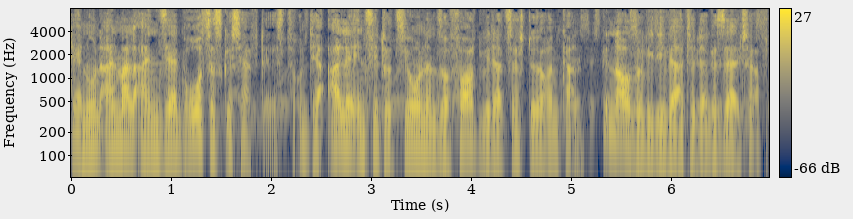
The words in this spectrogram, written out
der nun einmal ein sehr großes Geschäft ist und der alle Institutionen sofort wieder zerstören kann, genauso wie die Werte der Gesellschaft.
